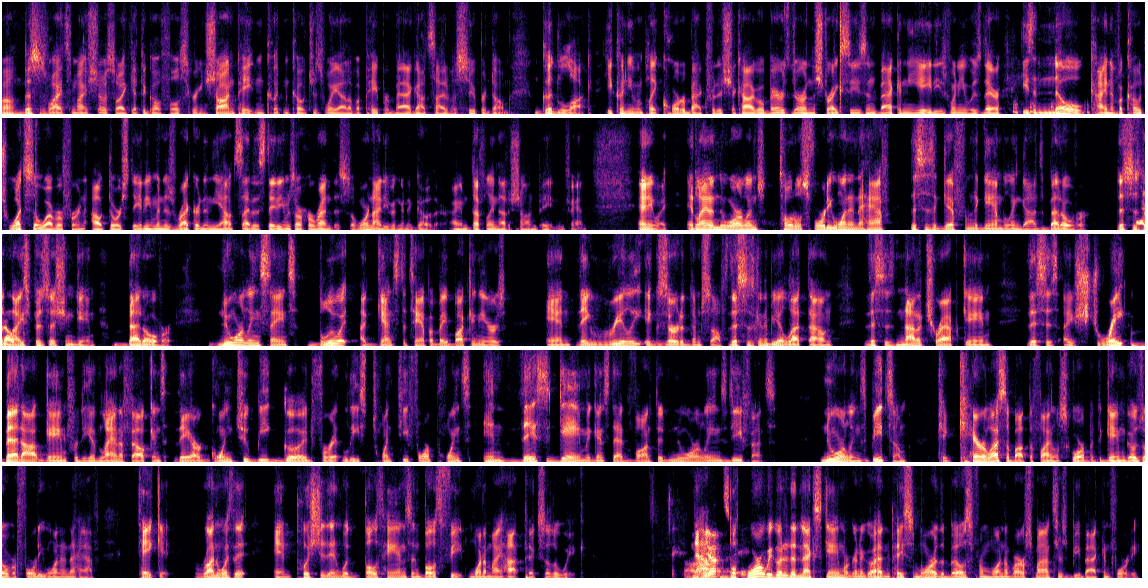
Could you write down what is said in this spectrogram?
Well, this is why it's my show, so I get to go full screen. Sean Payton couldn't coach his way out of a paper bag outside of a Superdome. Good luck. He couldn't even play quarterback for the Chicago Bears during the strike season back in the 80s when he was there. He's no kind of a coach whatsoever for an outdoor stadium, and his record in the outside of the stadiums are horrendous. So we're not even going to go there. I am definitely not a Sean Payton fan. Anyway, Atlanta, New Orleans, totals 41 and a half. This is a gift from the gambling gods. Bet over. This is the nice position game. Bet over. New Orleans Saints blew it against the Tampa Bay Buccaneers, and they really exerted themselves. This is going to be a letdown. This is not a trap game. This is a straight bet out game for the Atlanta Falcons. They are going to be good for at least 24 points in this game against that vaunted New Orleans defense. New Orleans beats them could care less about the final score, but the game goes over 41 and a half. Take it, run with it, and push it in with both hands and both feet. One of my hot picks of the week. Now, Yeah. before we go to the next game, we're going to go ahead and pay some more of the bills from one of our sponsors. Be back in 40.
